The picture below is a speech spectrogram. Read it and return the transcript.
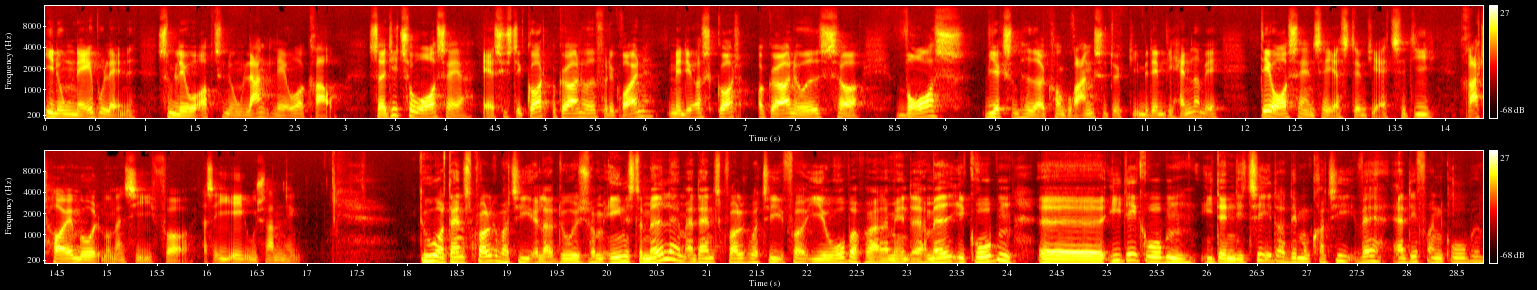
i nogle nabolande, som lever op til nogle langt lavere krav. Så af de to årsager, at jeg synes, det er godt at gøre noget for det grønne, men det er også godt at gøre noget, så vores virksomheder er konkurrencedygtige med dem, vi handler med. Det er årsagen til, at jeg stemte ja til de ret høje mål, må man sige, for, altså i EU-sammenhæng. Du og Dansk Folkeparti, eller du er som eneste medlem af Dansk Folkeparti for i Europaparlamentet, er med i gruppen, øh, ID-gruppen Identitet og Demokrati. Hvad er det for en gruppe?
